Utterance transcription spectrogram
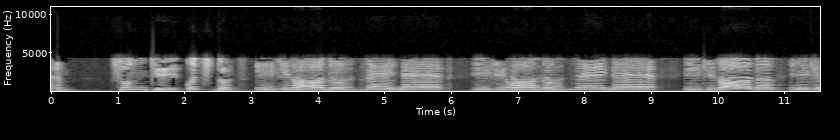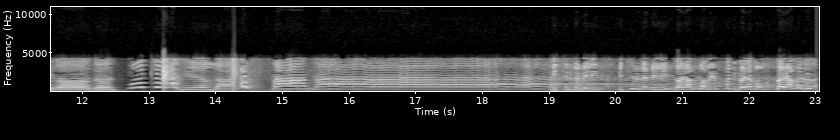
Son iki, üç, dört. İyi ki doğdun Zeynep. İyi ki doğdun Zeynep. İyi ki doğdun, iyi ki doğdun. Mutlu yıllar sana. Bitirmemeliyim, bitirmemeliyim, dayanmalıyım. Hadi dayan oğlum, dayan hadi.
